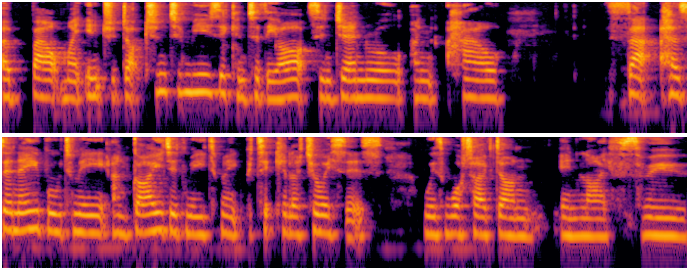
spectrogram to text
about my introduction to music and to the arts in general and how that has enabled me and guided me to make particular choices with what I've done in life through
